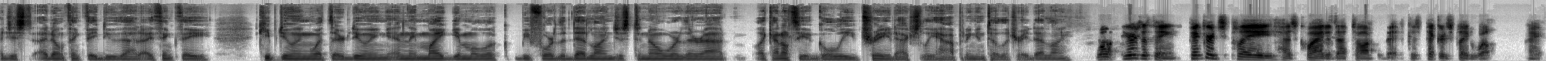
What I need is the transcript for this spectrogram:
I just I don't think they do that. I think they keep doing what they're doing and they might give them a look before the deadline just to know where they're at. Like I don't see a goalie trade actually happening until the trade deadline. Well, here's the thing. Pickard's play has quieted that talk a bit because Pickard's played well, right?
